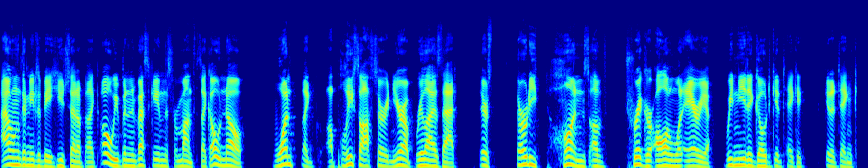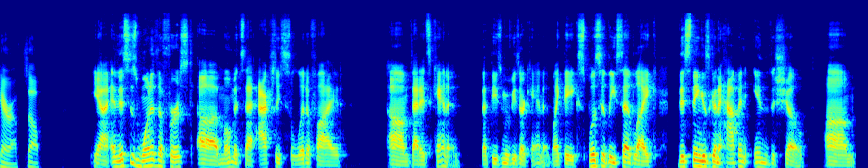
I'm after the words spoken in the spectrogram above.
I don't think there needs to be a huge setup like, oh, we've been investigating this for months. It's like, oh no, one like a police officer in Europe realized that there's 30 tons of trigger all in one area. We need to go to get it taken get it taken care of. So Yeah, and this is one of the first uh, moments that actually solidified um, that it's canon, that these movies are canon. Like they explicitly said, like this thing is going to happen in the show. Um,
